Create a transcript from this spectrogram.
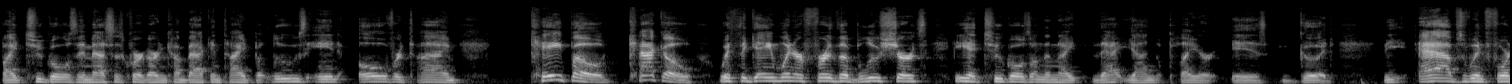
by two goals in Madison Square Garden, come back in tight, but lose in overtime. Kaapo Kakko with the game winner for the blue shirts. He had two goals on the night. That young player is good. The Avs win 4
